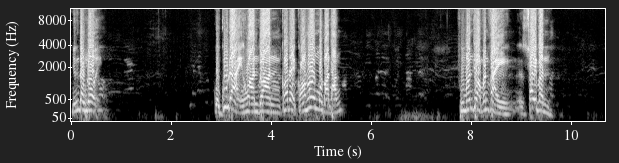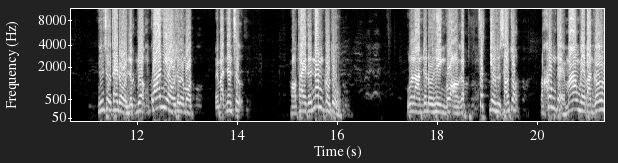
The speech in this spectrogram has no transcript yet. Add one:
những đồng đội của Cú đại hoàn toàn có thể có hơn một bàn thắng. Phú mẫn thì họ vẫn phải xoay vần những sự thay đổi lực lượng quá nhiều trong 11 về mặt nhân sự. Họ thay tới 5 cầu thủ. Cũng làm cho đội hình của họ gặp rất nhiều sự xáo trộn và không thể mang về bàn gỡ.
